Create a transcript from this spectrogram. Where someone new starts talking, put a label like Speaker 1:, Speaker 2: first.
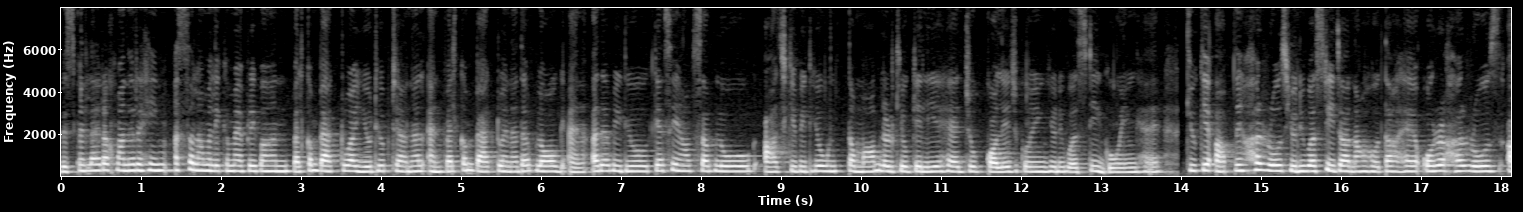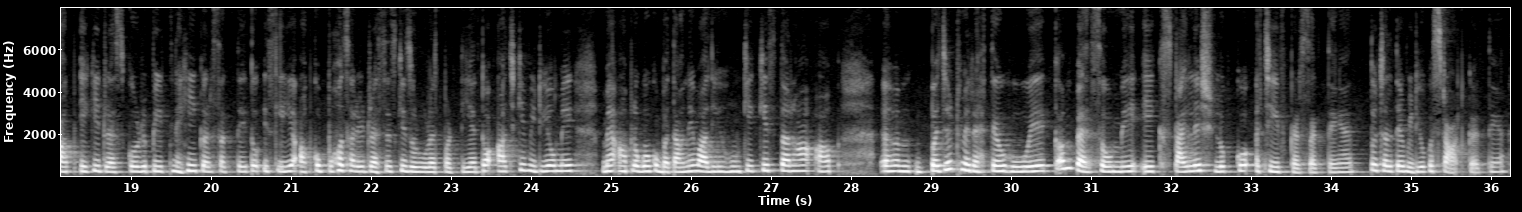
Speaker 1: Bismillahirrahmanirrahim. Assalamu alaikum everyone. Welcome back to our YouTube channel and welcome back to another vlog and other video. कैसे हैं आप सब लोग आज की वीडियो उन तमाम लड़कियों के लिए है जो कॉलेज गोइंग, यूनिवर्सिटी गोइंग है क्योंकि आपने हर रोज़ यूनिवर्सिटी जाना होता है और हर रोज़ आप एक ही ड्रेस को रिपीट नहीं कर सकते तो इसलिए आपको बहुत सारे ड्रेसेस की ज़रूरत पड़ती है तो आज की वीडियो में मैं आप लोगों को बताने वाली हूँ कि किस तरह आप बजट में रहते हुए कम पैसों में एक स्टाइलिश लुक को अचीव कर सकते हैं। तो चलते हैं वीडियो को स्टार्ट करते हैं।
